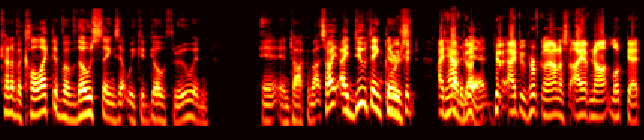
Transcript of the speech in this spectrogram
kind of a collective of those things that we could go through and and, and talk about. So I, I do think there's could, I'd have to. I, I have to be perfectly honest. I have not looked at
